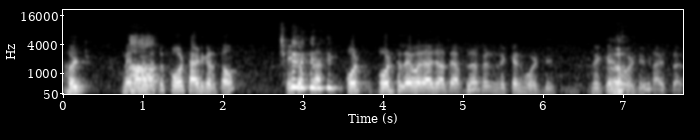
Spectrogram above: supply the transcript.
बट मैं हाँ। वैसे फोर्थ ऐड करता हूँ। एक अपना फोर्थ फोर्थ लेवल आ जाता है अपना फिर Rick and Morty Rick and Morty side पर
